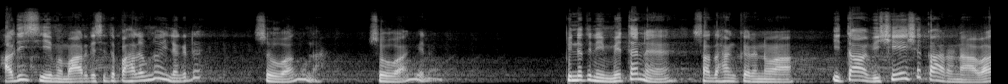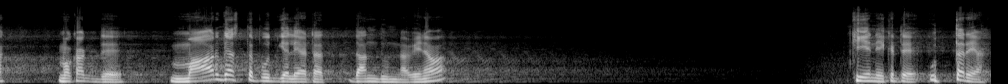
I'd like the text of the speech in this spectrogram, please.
අදිසියම මාර්ගසිත පහල වුණා ඉළඟට සෝවාන් වුණා. සෝවාන් වෙනවා. පිනතින මෙතන සඳහන් කරනවා ඉතා විශේෂ කාරණාවක්. මොකක්ද? මාර්ගස්ත පුද්ගලයටත් දන් දුන්න වෙනවා. කියන එකට උත්තරයක්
